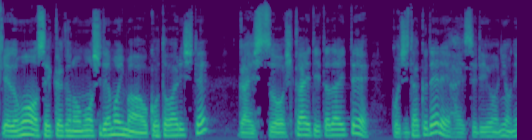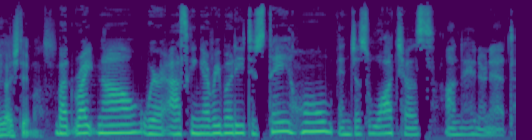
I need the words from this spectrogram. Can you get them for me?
けれども、せっかくのお申し出も今はお断りして、外出を控えていただいて、ご自宅で礼拝するようにお願いしています。But right now, we're asking everybody to stay home and just watch us on the internet.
